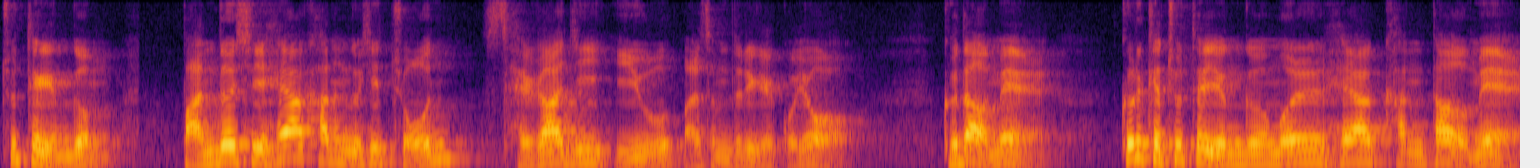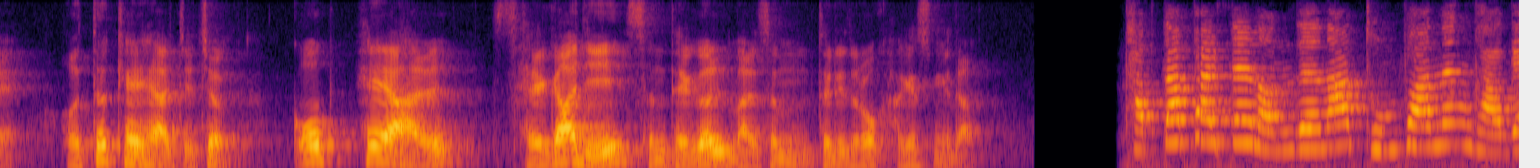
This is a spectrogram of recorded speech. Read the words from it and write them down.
주택연금 반드시 해약하는 것이 좋은 세 가지 이유 말씀드리겠고요. 그 다음에 그렇게 주택연금을 해약한 다음에 어떻게 해야 할지 즉 꼭 해야 할 세 가지 선택을 말씀드리도록 하겠습니다. 답답할 땐 언제나 돈 파는 가게.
